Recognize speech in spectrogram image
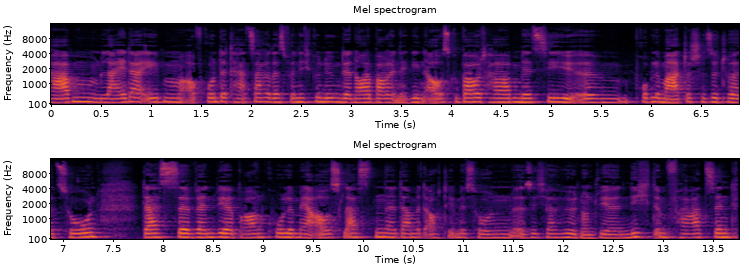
haben leider eben aufgrund der Tatsache, dass wir nicht genügend erneuerbare Energien ausgebaut haben, jetzt die ähm, problematische Situation, dass äh, wenn wir Braunkohle mehr auslasten, äh, damit auch die Emissionen äh, sich erhöhen und wir nicht im Pfad sind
